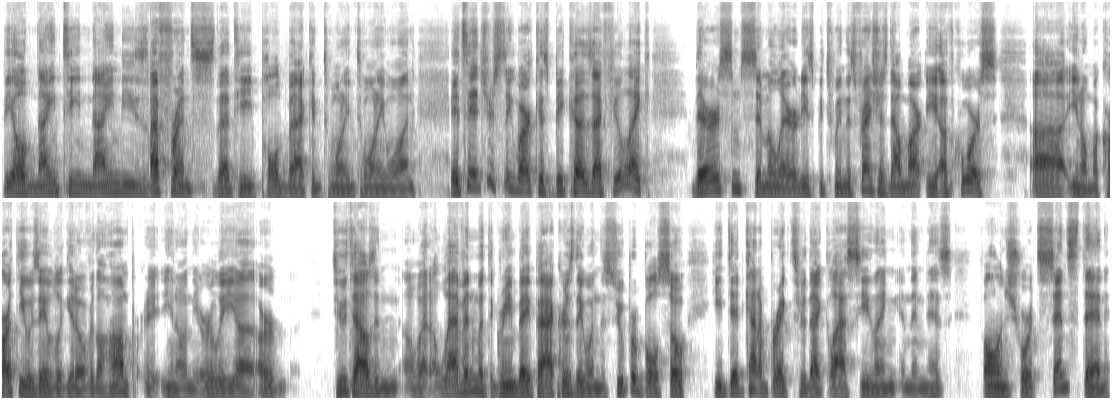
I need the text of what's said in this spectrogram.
the old 1990s reference that he pulled back in 2021. It's interesting, Marcus, because I feel like there are some similarities between this franchise. Now, Mark, of course, uh, you know McCarthy was able to get over the hump, uh, you know, in the early uh, or 2011 with the Green Bay Packers. They won the Super Bowl, so he did kind of break through that glass ceiling, and then has fallen short since then.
